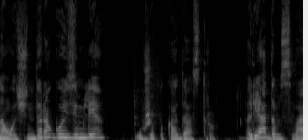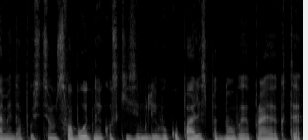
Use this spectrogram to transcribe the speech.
на очень дорогой земле, уже по кадастру. Рядом с вами, допустим, свободные куски земли выкупались под новые проекты.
